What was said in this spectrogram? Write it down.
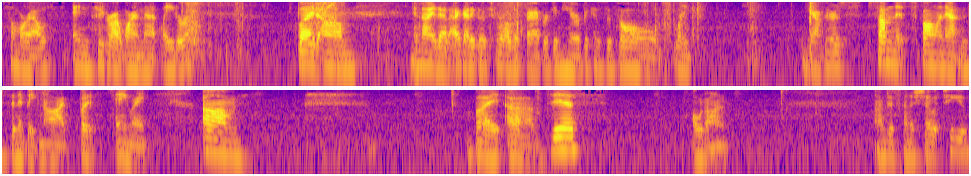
somewhere else and figure out where I'm at later. But, um, and I that, I got to go through all the fabric in here because it's all like, yeah, there's some that's fallen out and it's in a big knot. But anyway, um, but uh, this, hold on. I'm just to show it to you.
